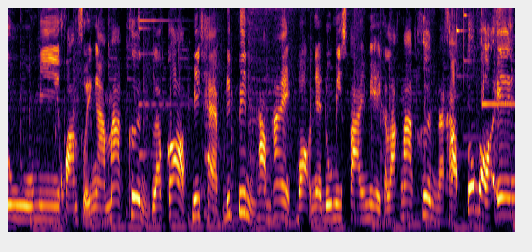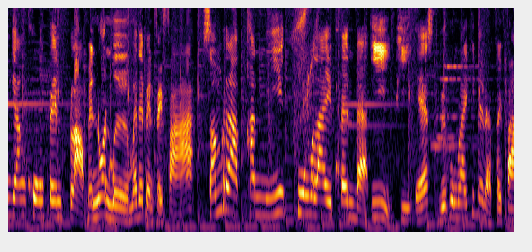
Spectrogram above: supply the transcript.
ดูมีความสวยงามมากขึ้น แล้วก็มีแถบริบบิ้นทำให้เบาะเนี่ยดูมีสไตล์มีเอกลักษณ์มากขึ้นนะครับตัวเบาะเองยังคงเป็นปรับเป็นนวดมือไม่ได้เป็นไฟฟ้าสำหรับคันนี้พวงมาลัยเป็นแบบ EPS หรือพวงมาลัยที่เป็นแบบไฟฟ้า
